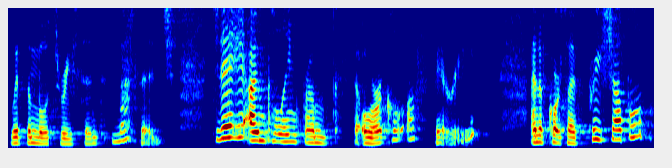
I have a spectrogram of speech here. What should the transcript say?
with the most recent message. Today I'm pulling from the Oracle of Fairies, and of course I've pre shuffled,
